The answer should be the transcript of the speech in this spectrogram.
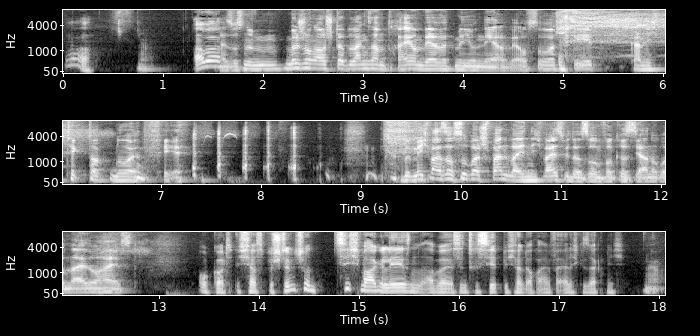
Ja. Aber Also es ist eine Mischung aus Stirb langsam 3 und Wer wird Millionär. Wer auf sowas steht, kann ich TikTok nur empfehlen. Für mich war es auch super spannend, weil ich nicht weiß, wie der Sohn von Cristiano Ronaldo heißt. Oh Gott, ich habe es bestimmt schon zigmal gelesen, aber es interessiert mich halt auch einfach ehrlich gesagt nicht. Ja.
